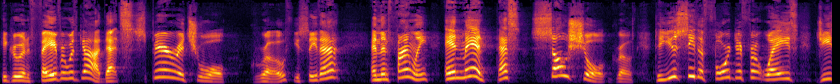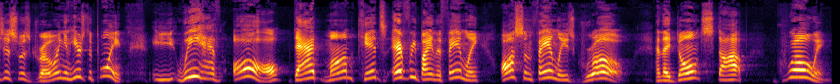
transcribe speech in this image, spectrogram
He grew in favor with God. That's spiritual growth. You see that? And then finally, and man, that's social growth. Do you see the four different ways Jesus was growing? And here's the point we have all, dad, mom, kids, everybody in the family, awesome families grow, and they don't stop growing.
